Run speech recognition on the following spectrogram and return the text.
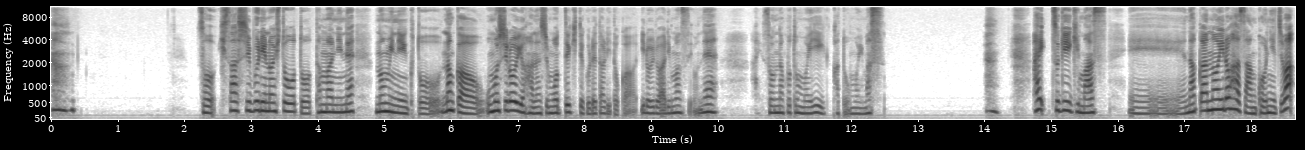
そう久しぶりの人とたまにね飲みに行くとなんか面白い話持ってきてくれたりとかいろいろありますよね、はい、そんなこともいいかと思います。はい次行きます。えー、中野いろはさんこんにちは。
